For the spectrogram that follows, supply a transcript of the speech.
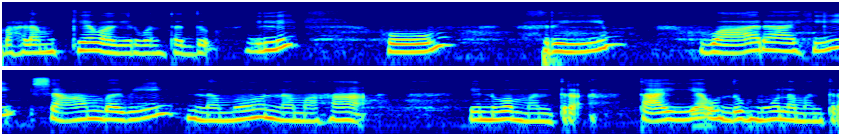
ಬಹಳ ಮುಖ್ಯವಾಗಿರುವಂಥದ್ದು. ಇಲ್ಲಿ ಹೋಂ ಹ್ರೀಂ ವಾರಾಹಿ ಶಾಂಭವಿ ನಮೋ ನಮಃ ಎನ್ನುವ ಮಂತ್ರ. ತಾಯಿಯ ಒಂದು ಮೂಲ ಮಂತ್ರ.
